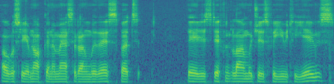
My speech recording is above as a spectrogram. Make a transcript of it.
Obviously I'm not going to mess around with this but there is different languages for you to use.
